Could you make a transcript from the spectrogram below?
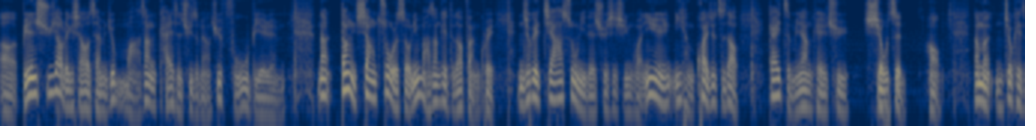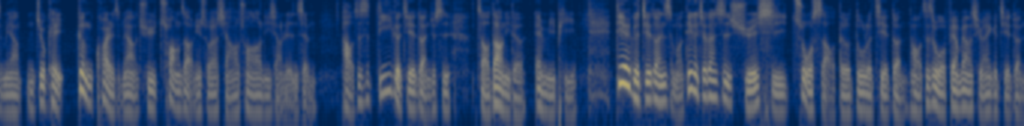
呃，别人需要的一个小小产品，就马上开始去怎么样去服务别人。那当你这样做的时候，你马上可以得到反馈，你就可以加速你的学习循环，因为你很快就知道该怎么样可以去。修正好，那么你就可以怎么样？你就可以更快的怎么样去创造你所要想要创造的理想人生。好，这是第一个阶段，就是找到你的 MVP。第二个阶段是什么？第二个阶段是学习做少得多的阶段。好，这是我非常非常喜欢一个阶段。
